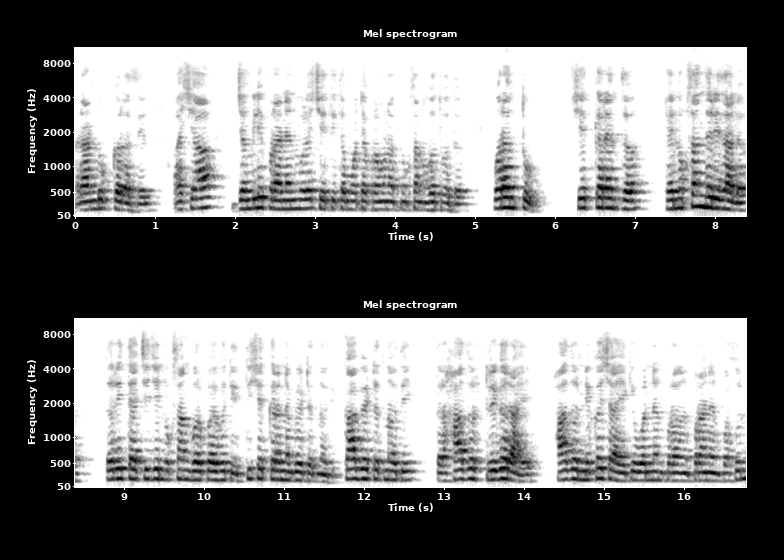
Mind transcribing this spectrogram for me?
रानडुक्कर असेल अशा जंगली प्राण्यांमुळे शेतीचं मोठ्या प्रमाणात नुकसान होत होतं. परंतु शेतकऱ्यांचं हे नुकसान जरी झालं तरी त्याची जी नुकसान भरपाई होती ती शेतकऱ्यांना भेटत नव्हती. का भेटत नव्हती? तर हा जो ट्रिगर आहे हा जो निकष आहे की वन्य प्रा- प्राण्यांपासून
